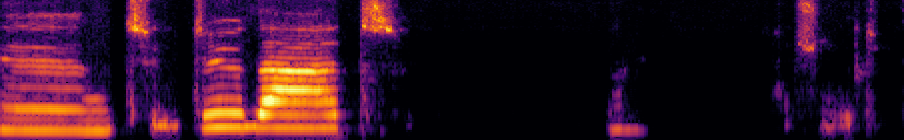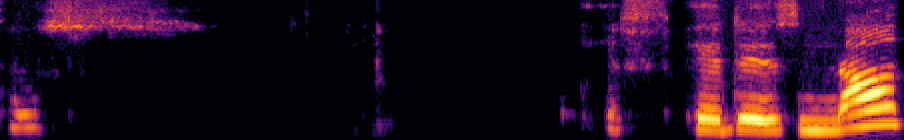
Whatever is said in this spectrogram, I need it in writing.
And to do that, um, how should we do this? If it is not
